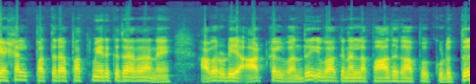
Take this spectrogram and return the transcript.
கெஹல் பத்திர பத்மே இருக்கிறார் தானே அவருடைய ஆட்கள் வந்து இவாக்கு நல்ல பாதுகாப்பு கொடுத்து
